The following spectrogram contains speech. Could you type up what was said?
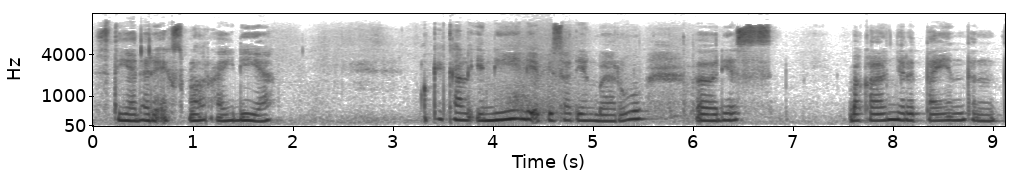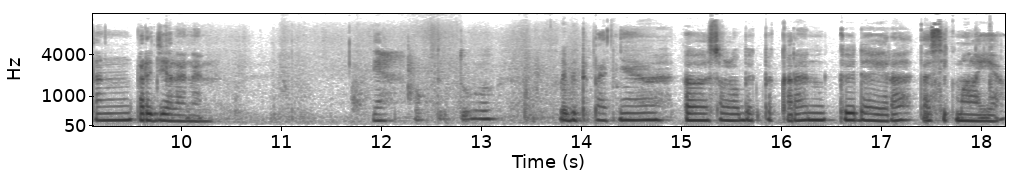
setia dari Explore ID ya. Oke, kali ini di episode yang baru eh, Dia bakalan nyeritain tentang perjalanan. Ya, waktu itu lebih tepatnya eh, solo backpackeran ke daerah Tasikmalaya.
